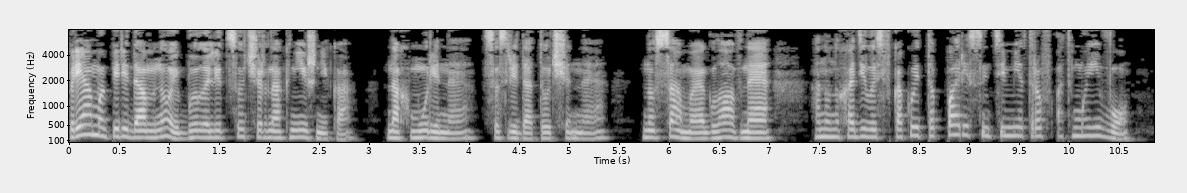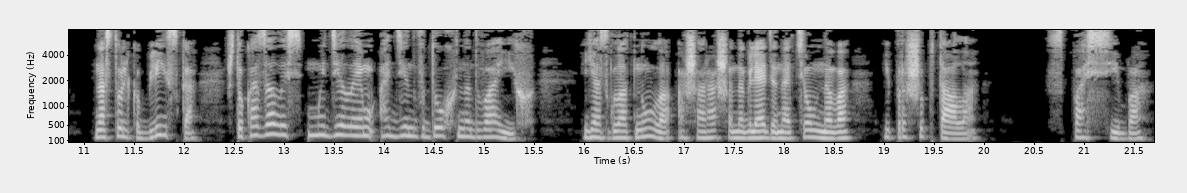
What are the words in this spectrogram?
Прямо передо мной было лицо чернокнижника, нахмуренное, сосредоточенное. Но самое главное, оно находилось в какой-то паре сантиметров от моего. Настолько близко, что казалось, мы делаем один вдох на двоих. Я сглотнула, ошарашенно глядя на темного, и прошептала «Спасибо».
